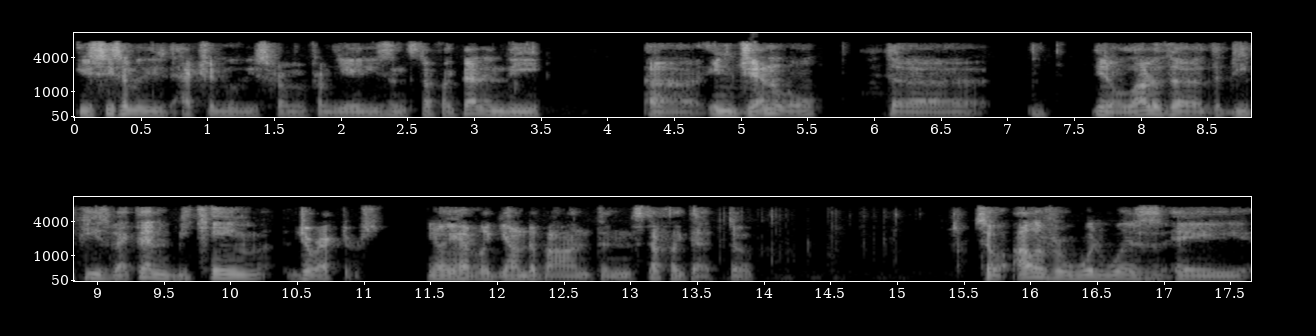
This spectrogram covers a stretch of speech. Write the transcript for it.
you see some of these action movies from from the 80s and stuff like that, and the uh, in general the you know a lot of the the DPs back then became directors. You know, you have like Jan de Bont and stuff like that. So so Oliver Wood was a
